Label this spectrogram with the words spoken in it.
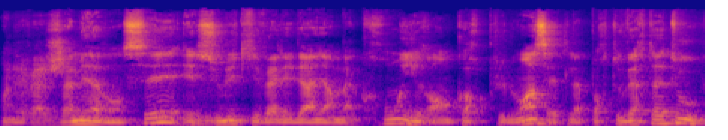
on ne va jamais avancer et celui qui va aller derrière Macron ira encore plus loin, ça va être la porte ouverte à tout.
